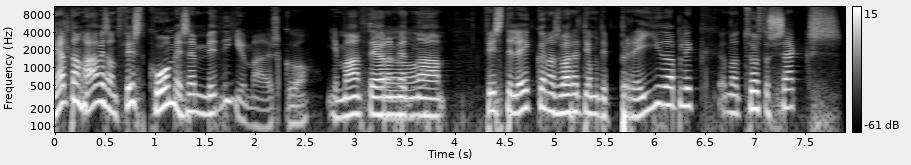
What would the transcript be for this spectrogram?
ég held að hann hafi samt fyrst komið sem miðjumæður sko ég man þegar hann hérna fyrsti leikunars var held ég á múti breyðablík hérna 2006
